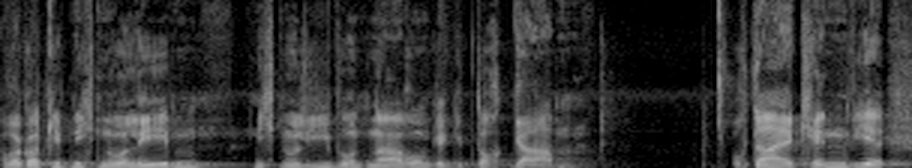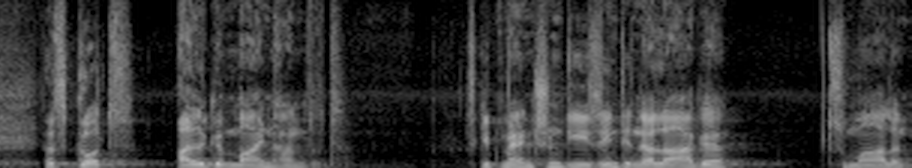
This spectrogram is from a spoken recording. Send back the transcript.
Aber Gott gibt nicht nur Leben, nicht nur Liebe und Nahrung, er gibt auch Gaben. Auch da erkennen wir, dass Gott allgemein handelt. Es gibt Menschen, die sind in der Lage zu malen.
